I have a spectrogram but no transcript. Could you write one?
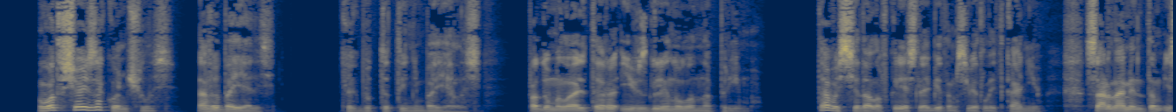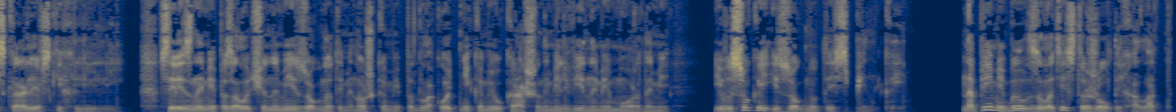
— вот все и закончилось, а вы боялись. — Как будто ты не боялась, — подумала Альтера и взглянула на Приму. Та восседала в кресле, обитом светлой тканью, с орнаментом из королевских лилий, с резными позолоченными изогнутыми ножками, подлокотниками, украшенными львиными мордами — и высокой изогнутой спинкой. На приме был золотисто-желтый халат,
